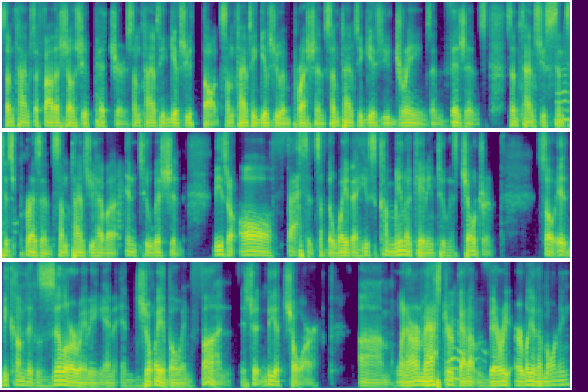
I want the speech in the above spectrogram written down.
sometimes the Father shows you pictures. Sometimes He gives you thoughts. Sometimes He gives you impressions. Sometimes He gives you dreams and visions. Sometimes you sense His presence. Sometimes you have an intuition. These are all facets of the way that He's communicating to His children. So it becomes exhilarating and enjoyable and fun. It shouldn't be a chore. Um, when our master got up very early in the morning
